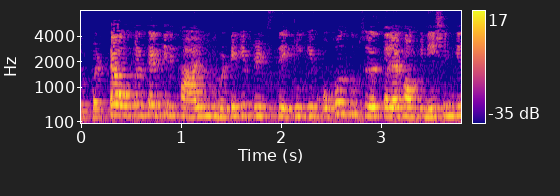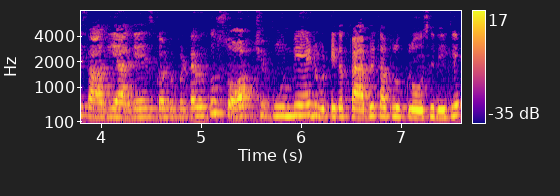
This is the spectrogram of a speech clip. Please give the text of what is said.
दुपट्टा ओपन करके दिखा रही हूँ, दुपट्टे के प्रिंट्स देखेंगे। बहुत खूबसूरत कलर कॉम्बिनेशन के साथ ही आ गया है इसका दुपट्टा। बिल्कुल सॉफ्ट शिफून में है, दुपट्टे का फैब्रिक आप लोग क्लोज से देख ले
